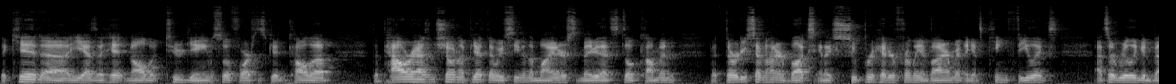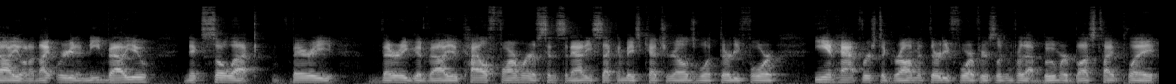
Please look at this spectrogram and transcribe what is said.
The kid, uh, he has a hit in all but two games so far since getting called up. The power hasn't shown up yet that we've seen in the minors, so maybe that's still coming. But 3,700 bucks in a super hitter friendly environment against King Felix, that's a really good value on a night where you're going to need value. Nick Solak, very very good value. Kyle Farmer of Cincinnati, second base catcher eligible at 34. Ian Happ versus DeGrom at 34. If you're just looking for that boomer bust type play,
